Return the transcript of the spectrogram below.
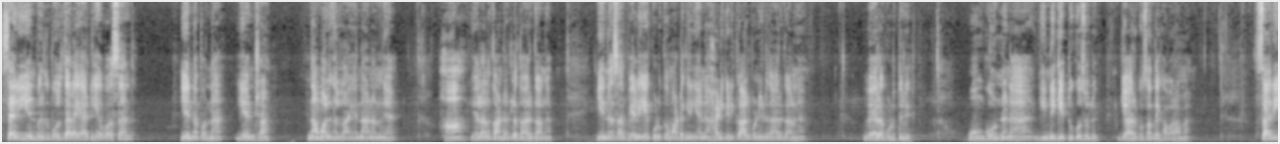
சரி என்பது போல் தலையாட்டிய வசந்த் என்ன பண்ண? என்றான். நம்மளுங்கெல்லாம் என்ன ஆனனுங்க? ஆ எல்லாரும் கான்டாக்டில் தான் இருக்காங்க. என்ன சார் வேலையே கொடுக்க மாட்டேங்கிறீங்கன்னு அடிக்கடி கால் பண்ணிட்டு தான் இருக்கானுங்க. வேலை கொடுத்துரு. உன் கொன்னனை இன்னைக்கே தூக்க சொல்லு. யாருக்கும் சந்தேகம் வராமல் சரி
